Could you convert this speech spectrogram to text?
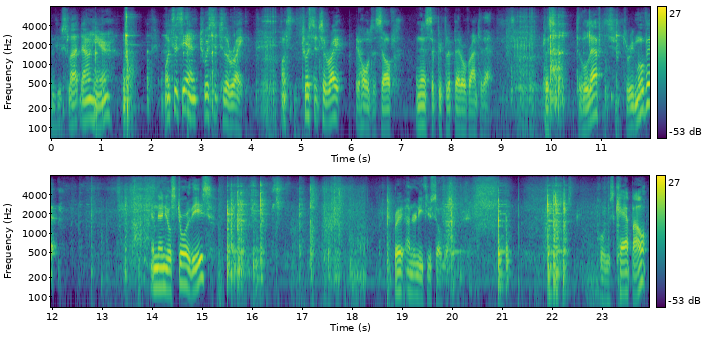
You slot down here. Once it's in, twist it to the right. Once it to the right, it holds itself. And then simply flip that over onto that. Twist it to the left to remove it. And then you'll store these right underneath your sofa. pull this cap out.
